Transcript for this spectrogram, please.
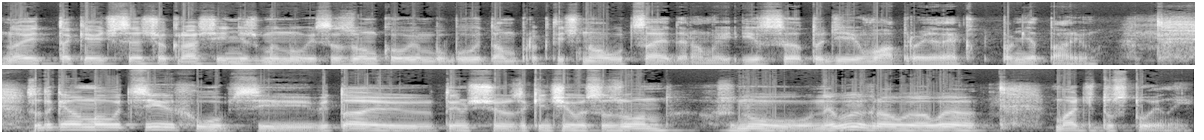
Навіть таке відчуття, що кращий, ніж минулий сезон, коли ми були там практично аутсайдерами із е, тоді Ватрою, як пам'ятаю. Все таки молодці, хлопці. Вітаю тим, що закінчили сезон. Ну, не виграли, але матч достойний.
